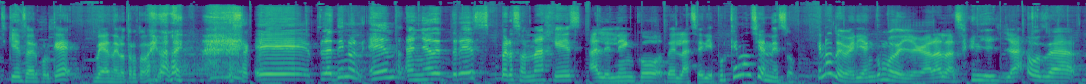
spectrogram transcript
Si quieren saber por qué, vean el otro todavía. Eh, Platinum End añade tres personajes al elenco de la serie. ¿Por qué anuncian eso? ¿Qué no deberían como de llegar a la serie ya? O sea,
